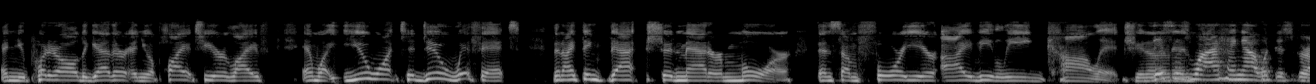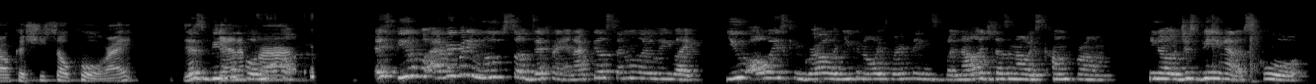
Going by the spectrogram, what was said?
and you put it all together and you apply it to your life and what you want to do with it, then I think that should matter more than some four year Ivy League college. You know, This what I is mean? why I hang out with this girl because she's so cool, right? This it's beautiful. Jennifer. No, it's beautiful. Everybody moves so different. And I feel similarly like you always can grow and you can always learn things, but knowledge doesn't always come from, you know, just being at a school.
